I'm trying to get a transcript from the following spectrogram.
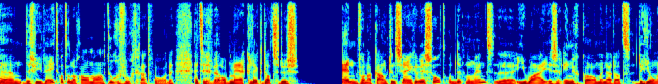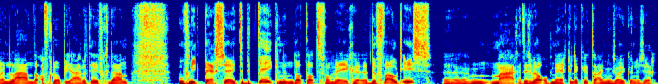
Um, dus wie weet wat er nog allemaal aan toegevoegd gaat worden. Het is wel opmerkelijk dat ze dus en van accountants zijn gewisseld op dit moment. De EY is er ingekomen nadat de Jong en Laan de afgelopen jaren het heeft gedaan. Hoeft niet per se te betekenen dat dat vanwege de fout is. Um, maar het is wel opmerkelijke timing zou je kunnen zeggen.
